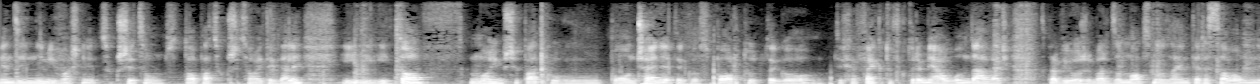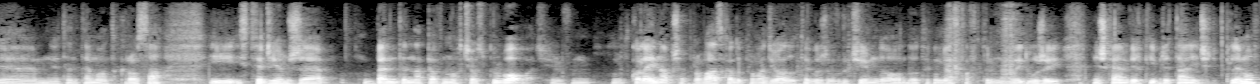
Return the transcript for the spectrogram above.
między innymi właśnie cukrzycą, stopa cukrzycowa i tak dalej. I to moim przypadku połączenie tego sportu, tego, tych efektów, które miał on dawać, sprawiło, że bardzo mocno zainteresował mnie, mnie ten temat crossa i, i stwierdziłem, że będę na pewno chciał spróbować. Kolejna przeprowadzka doprowadziła do tego, że wróciłem do, do tego miasta, w którym najdłużej mieszkałem w Wielkiej Brytanii, czyli Plymouth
